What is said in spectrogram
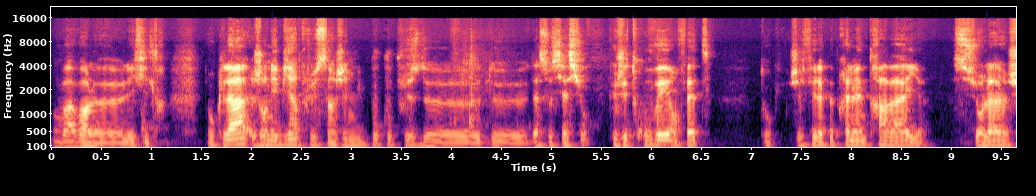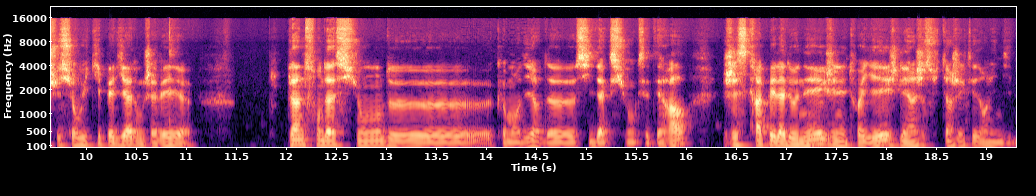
on va avoir les filtres. Donc là, j'en ai bien plus. Hein. J'ai mis beaucoup plus d'associations de, que j'ai trouvé en fait. Donc, j'ai fait à peu près le même travail. Sur là, je suis sur Wikipédia, donc j'avais euh, plein de fondations, de euh, comment dire, de sites d'action, etc. J'ai scrappé la donnée, j'ai nettoyé, je l'ai ensuite injecté dans LinkedIn.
